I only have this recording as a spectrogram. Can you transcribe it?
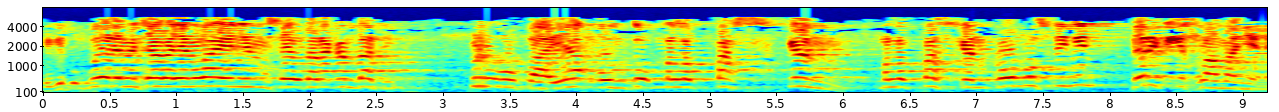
Begitu pula dengan cara yang lain yang saya utarakan tadi. Berupaya untuk melepaskan melepaskan kaum muslimin dari keislamannya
